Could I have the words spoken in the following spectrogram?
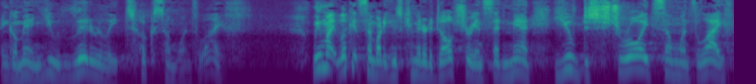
and go, man, you literally took someone's life. We might look at somebody who's committed adultery and said, man, you've destroyed someone's life.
